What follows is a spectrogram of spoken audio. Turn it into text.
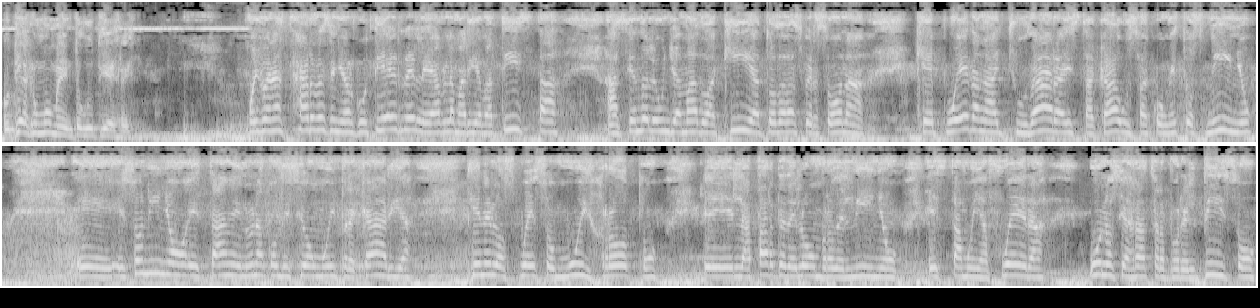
Gutiérrez, un momento, Gutiérrez. Muy buenas tardes, señor Gutiérrez. Le habla María Batista, haciéndole un llamado aquí a todas las personas que puedan ayudar a esta causa con estos niños. Eh, esos niños están en una condición muy precaria, tienen los huesos muy rotos, eh, la parte del hombro del niño está muy afuera, uno se arrastra por el piso,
